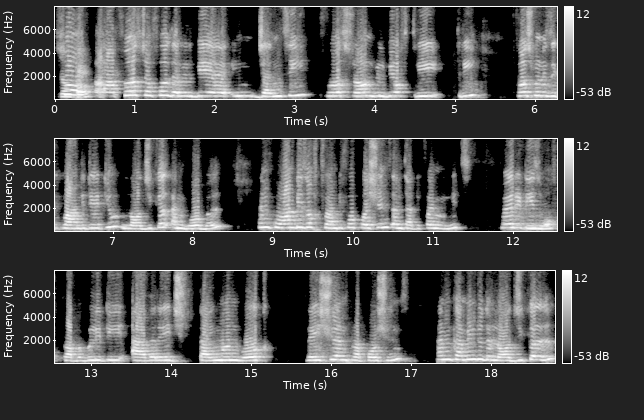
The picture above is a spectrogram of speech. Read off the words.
So okay. Uh, first of all, there will be a in GenC. First round will be of three three. First one is a quantitative, logical, and verbal and quantities of 24 questions and 35 minutes, where it is mm -hmm. of probability, average, time on work, ratio and proportions. And coming to the logical,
